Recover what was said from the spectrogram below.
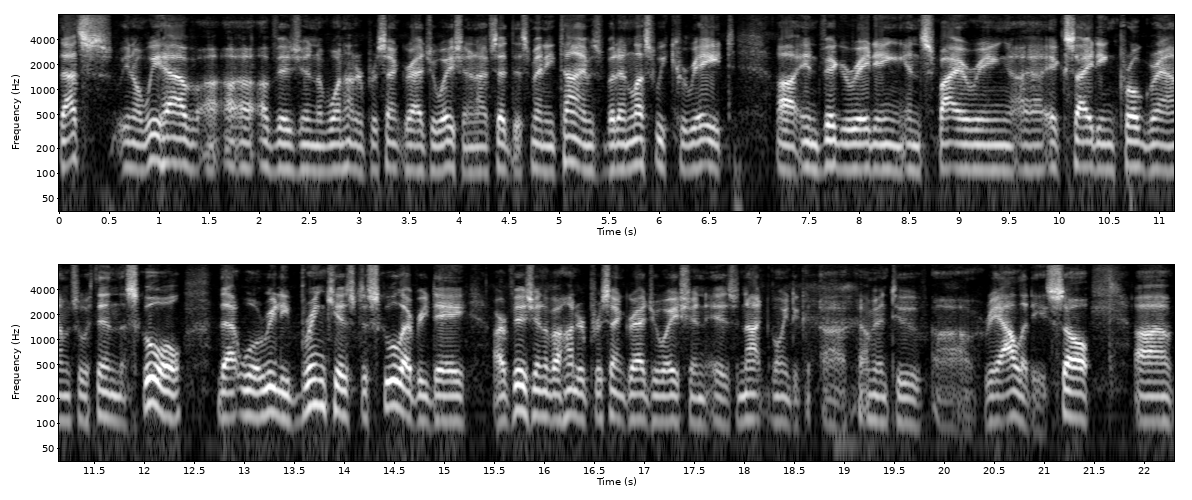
That's, you know, we have a, a, a vision of 100% graduation, and I've said this many times, but unless we create uh, invigorating, inspiring, uh, exciting programs within the school that will really bring kids to school every day, our vision of 100% graduation is not going to uh, come into uh, reality. So, uh,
